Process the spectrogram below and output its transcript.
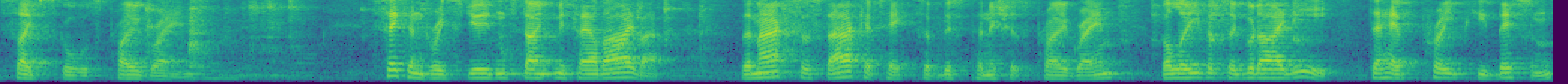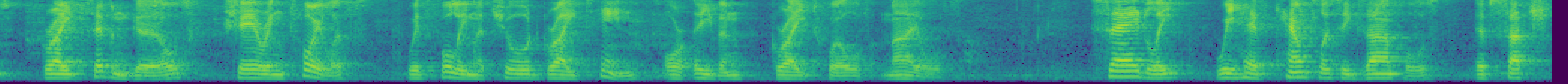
Safe Schools program. Secondary students don't miss out either. The Marxist architects of this pernicious program believe it's a good idea to have prepubescent grade 7 girls sharing toilets with fully matured grade 10 or even grade 12 males. Sadly, we have countless examples of such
